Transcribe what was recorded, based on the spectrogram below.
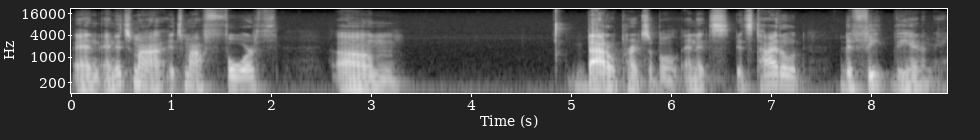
and and it's my it's my fourth. Um, battle principle, and it's it's titled "Defeat the Enemy."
